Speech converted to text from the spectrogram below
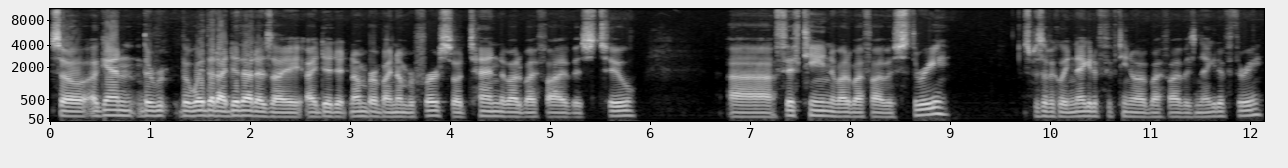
so again, the, the way that I did that is I, I did it number by number first. So 10 divided by 5 is 2. Uh, 15 divided by 5 is 3. Specifically, negative 15 divided by 5 is negative 3.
